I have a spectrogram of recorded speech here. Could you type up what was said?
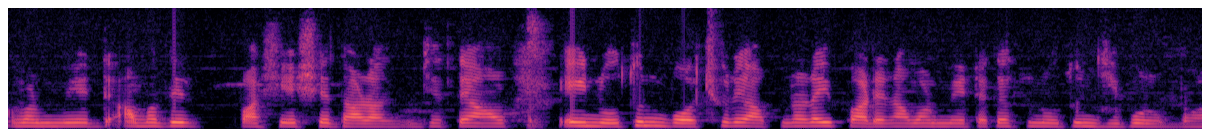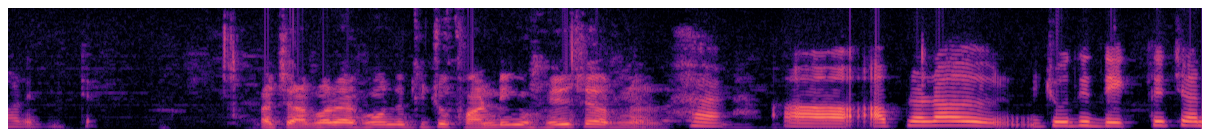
আমার মেয়ে, আমাদের পাশে এসে দাঁড়ান, যাতে এই নতুন বছরে আপনারাই পারেন আমার মেয়েটাকে একটা নতুন জীবন উপহার দিতে। আচ্ছা আপনার এখন কিছু ফান্ডিং হয়েছে আপনার? হ্যাঁ আপনারা যদি দেখতে চান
